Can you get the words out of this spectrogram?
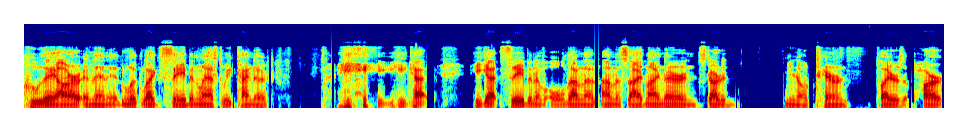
who they are, and then it looked like Saban last week kind of he, he got he got Saban of old on the on the sideline there and started you know tearing players apart,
